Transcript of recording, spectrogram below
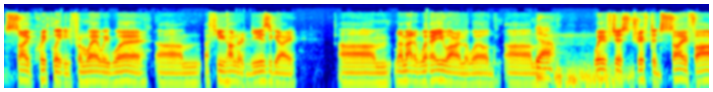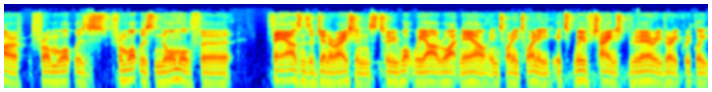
so quickly from where we were um, a few hundred years ago. Um, no matter where you are in the world, um, Yeah. we've just drifted so far from what was from what was normal for thousands of generations to what we are right now in 2020. It's we've changed very very quickly.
